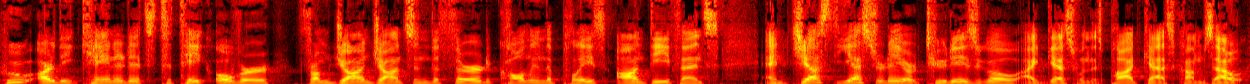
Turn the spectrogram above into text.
Who are the candidates to take over from John Johnson III, calling the plays on defense? And just yesterday or two days ago, I guess when this podcast comes out,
